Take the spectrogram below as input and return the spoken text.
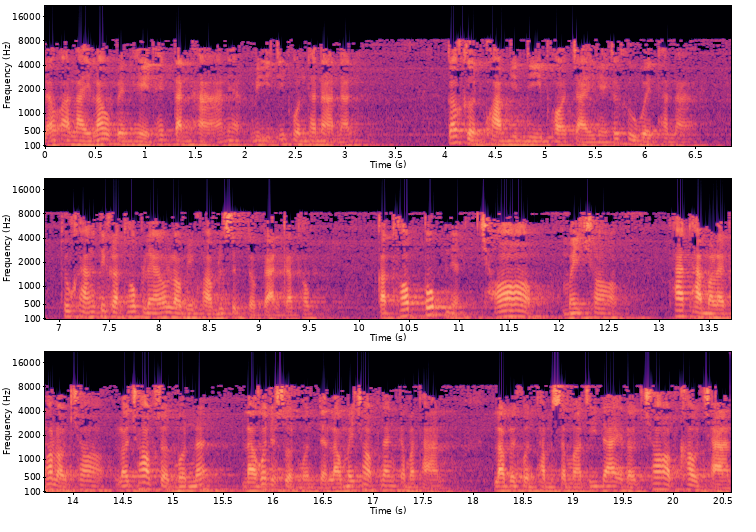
แล้วอะไรเล่าเป็นเหตุให้ตัณหาเนี่ยมีอิทธิพลขนาดนั้น ก็เกิดความยินดีพอใจเนี่ยก็คือเวทนา ทุกครั้งที่กระทบแล้วเรามีความรู้สึกต่อการกระทบ กระทบปุ๊บเนี่ยชอบไม่ชอบ ถ้าทำอะไรเพราะเราชอบ เราชอบสวดมนต์นะเราก็จะสวดมนต์แต่เราไม่ชอบนั่งกรรมฐาน เราเป็นคนทำสมาธิได้ เราชอบเข้าฌาน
